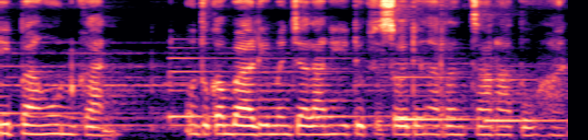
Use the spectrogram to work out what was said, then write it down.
dibangunkan untuk kembali menjalani hidup sesuai dengan rencana Tuhan.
